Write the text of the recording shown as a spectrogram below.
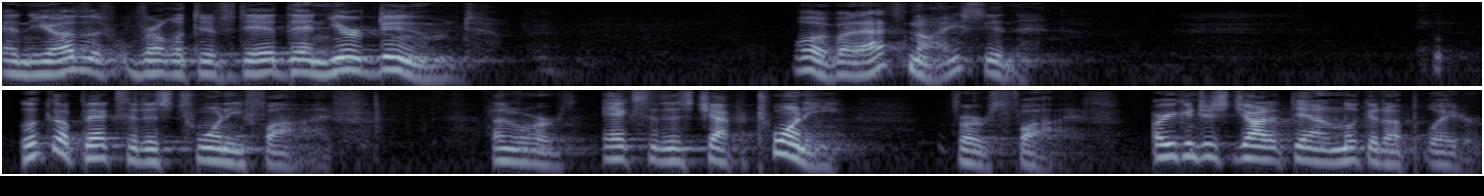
and the other relatives did, then you're doomed. Well, but that's nice, isn't it? Look up Exodus 25. In other words, Exodus chapter 20, verse 5. Or you can just jot it down and look it up later.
